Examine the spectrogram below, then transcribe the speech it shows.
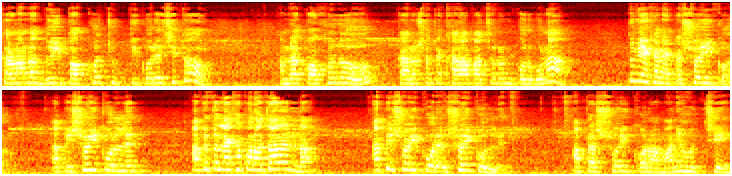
কারণ আমরা দুই পক্ষ চুক্তি করেছি তো। আমরা কখনো কারোর সাথে খারাপ আচরণ করব না। তুমি এখানে একটা সই করো। আপনি সই করলেন। আপনি তো লেখাপড়া জানেন না। আপনি সই করে, সই করলেন। আপনার সই করা মানে হচ্ছে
